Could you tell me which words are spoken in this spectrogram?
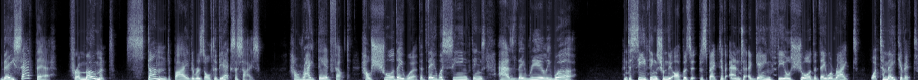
They sat there for a moment, stunned by the result of the exercise. How right they had felt, how sure they were that they were seeing things as they really were. And to see things from the opposite perspective and to again feel sure that they were right. What to make of it?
